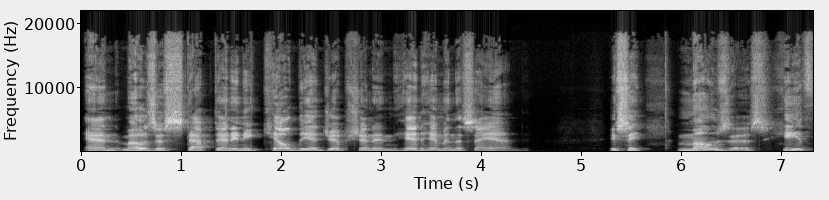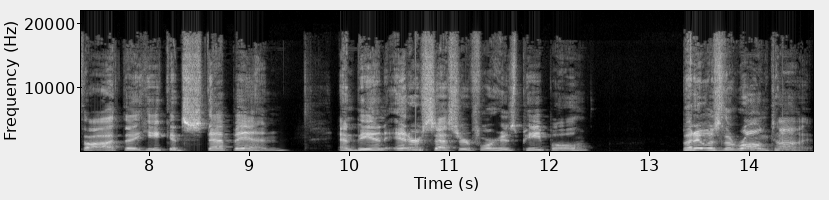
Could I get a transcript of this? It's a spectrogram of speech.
And Moses stepped in and he killed the Egyptian and hid him in the sand. You see, Moses, he thought that he could step in and be an intercessor for his people, but it was the wrong time.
